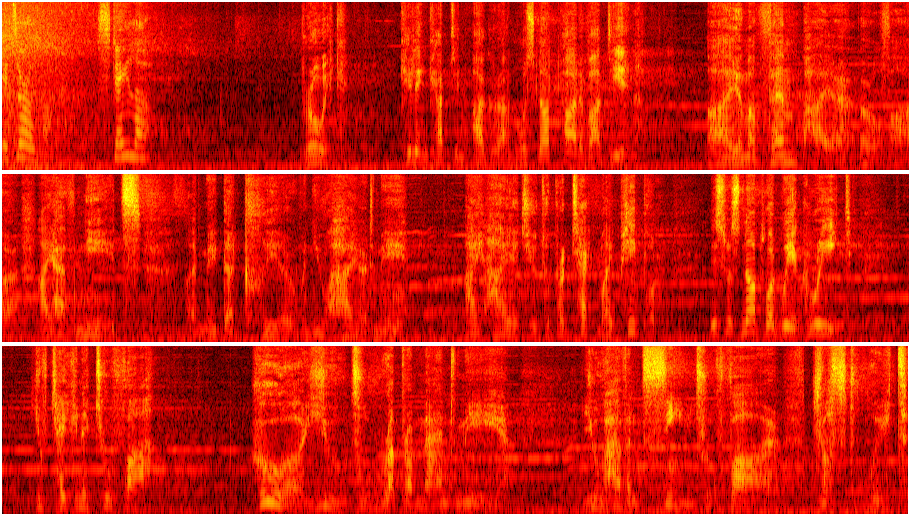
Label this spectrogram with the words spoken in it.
It's Erlvar. Stay low. Bruick, killing Captain Acheron was not part of our deal. I am a vampire, Erlvar. I have needs. I made that clear when you hired me. I hired you to protect my people. This was not what we agreed. You've taken it too far. Who are you to reprimand me? You haven't seen too far. Just wait.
